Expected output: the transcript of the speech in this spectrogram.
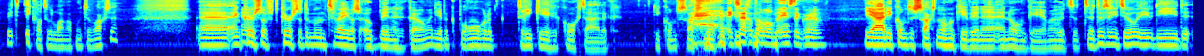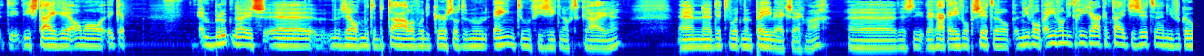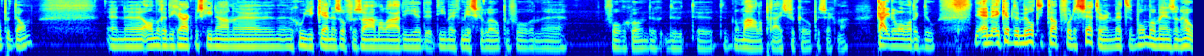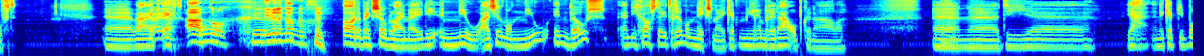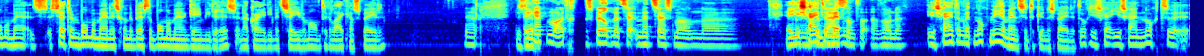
weet ik wat hoe lang op moeten wachten. Eh, en Ja. Curse, of, Curse of the Moon 2 was ook binnengekomen. Die heb ik per ongeluk drie keer gekocht eigenlijk. Die komt straks nog. ik zeg het allemaal op Instagram. Ja, die komt dus straks nog een keer binnen en nog een keer. Maar goed, het doet er niet toe. Die, die, die, die stijgen allemaal. Ik heb een bloedneus eh, mezelf moeten betalen voor die Curse of the Moon 1 toen fysiek nog te krijgen. En eh, dit wordt mijn payback, zeg maar. Eh, dus die, daar ga ik even op zitten. Op, in ieder geval op één van die drie ga ik een tijdje zitten en die verkoop ik dan. En eh andere die ga ik misschien aan een goede kennis of verzamelaar die, die hem heeft misgelopen voor een... voor gewoon de, de, de, de normale prijs verkopen, zeg maar. Kijk nog wel wat ik doe. En ik heb de multitap voor de Saturn met de Bomberman zijn hoofd. Eh, waar ik Oh ja. echt... Ah, cool. ongel- Die wil ik ook nog. Oh, daar ben ik zo blij mee. Die een nieuw. Hij is helemaal nieuw in doos. En die gast deed er helemaal niks mee. Ik heb hem hier in Breda op kunnen halen. En eh, die... eh, ja, en ik heb die Bomberman... Saturn Bomberman is gewoon de beste Bomberman game die er is. En dan kan je die met zeven man tegelijk gaan spelen. Ja. Dus ik heb hem ooit gespeeld met, ze- met zes man. eh, ja, je, schijnt in er met, woonde. je schijnt er met nog meer mensen te kunnen spelen, toch? Je schijnt, je schijnt nog, te,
